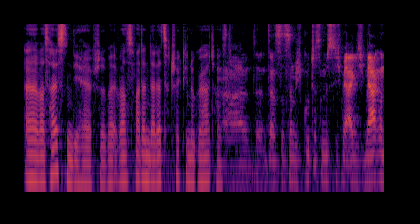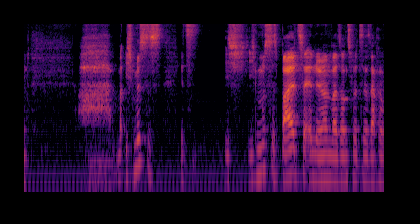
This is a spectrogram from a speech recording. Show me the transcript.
Äh, was heißt denn die Hälfte? Was war denn der letzte Track, den du gehört hast? Ah, Das ist nämlich gut, das müsste ich mir eigentlich merken. Und ah, ich müsste es jetzt, ich, ich müsste es bald zu Ende hören, weil sonst wird es der Sache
